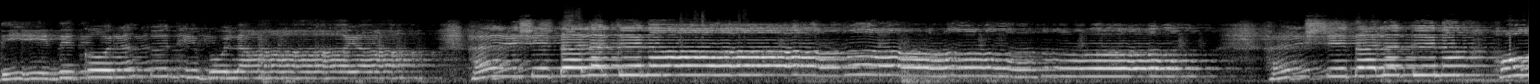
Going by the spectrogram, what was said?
दीद को रब ने बुलाया हर्ष तलकना हर्ष तलकना होगा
